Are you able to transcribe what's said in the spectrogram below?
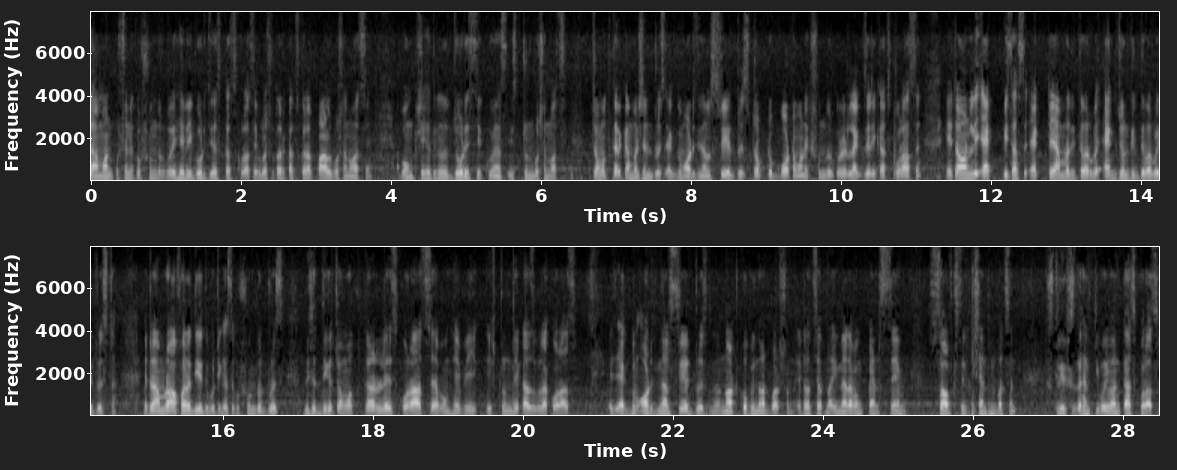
দামান পোষণে খুব সুন্দর করে হেভি গর্জিয়াস কাজ করা আছে। এগুলো সুতার কাজ করা পার্ল বসানো আছে এবং সেক্ষেত্রে কিন্তু জরি সিকোয়েন্স স্টোন বসানো আছে। চমৎকার কম্বিনেশন ড্রেস একদম অরিজিনাল স্ট্রি ড্রেস টপ টপ বটম অনেক সুন্দর করে লাক্সারি কাজ করা আছে। এটা অনলি এক পিস আছে, একটাই আমরা দিতে পারব, একজন কিনতে পারব এই ড্রেসটা এটা আমরা অফারে দিয়ে দেবো, ঠিক আছে? খুব সুন্দর ড্রেস নিচের দিকে চমৎকার লেস করা আছে এবং হেভি স্টোন দিয়ে কাজগুলো করা আছে। এই যে একদম অরিজিনাল স্ট্রি ড্রেস কিন্তু নট কপি নট ভার্সন এটা হচ্ছে আপনার ইনার এবং pant same soft silky shantung পাচ্ছেন। স্লিপসে দেখেন কি পরিমাণ কাজ করা আছে।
